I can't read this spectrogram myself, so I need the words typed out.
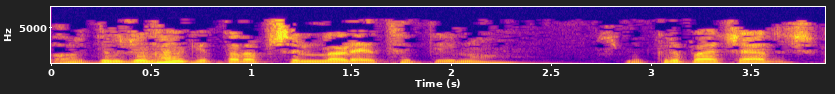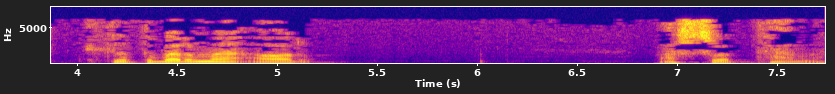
और दुर्योधन की तरफ़ से लड़े थे तीनों। उसमें कृपाचार्य, कृतवर्मा और अश्वत्थामा।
